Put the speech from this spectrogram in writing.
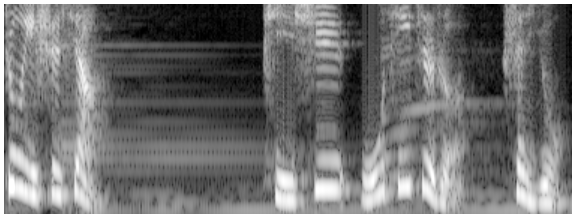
注意事项：脾虚无积滞者慎用。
